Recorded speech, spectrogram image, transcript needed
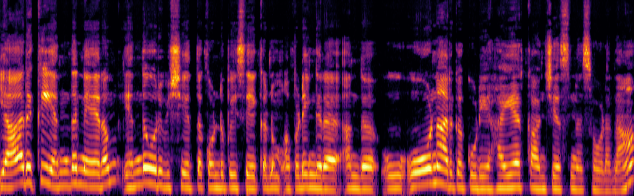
யாருக்கு எந்த நேரம் எந்த ஒரு விஷயத்தை கொண்டு போய் சேர்க்கணும் அப்படிங்கிற அந்த ஓனாக இருக்கக்கூடிய ஹையர் கான்சியஸ்னஸோட தான்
